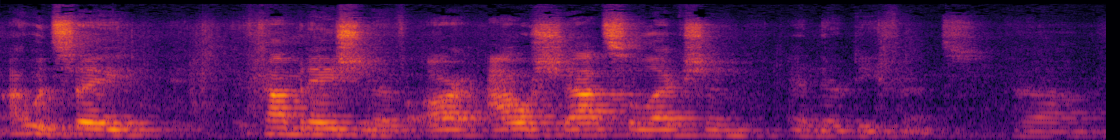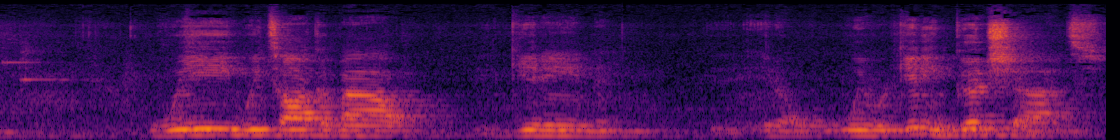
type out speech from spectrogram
I would say a combination of our, our shot selection and their defense. Um, we, we talk about getting, you know, we were getting good shots,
